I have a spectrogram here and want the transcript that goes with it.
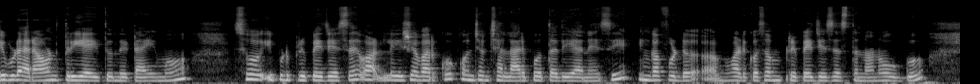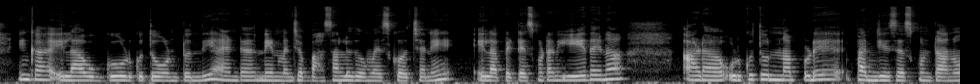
ఇప్పుడు అరౌండ్ త్రీ అవుతుంది టైము. సో ఇప్పుడు ప్రిపేర్ చేస్తే వాడు లేచే వరకు కొంచెం చల్లారిపోతుంది అనేసి ఇంకా ఇంకా ఫుడ్ వాడి కోసం ప్రిపేర్ చేసేస్తున్నాను ఉగ్గు. ఇంకా ఇలా ఉగ్గు ఉడుకుతూ ఉంటుంది అండ్ నేను మంచిగా బాసన్లు తోమేసుకోవచ్చని ఇలా పెట్టేసుకుంటాను. ఏదైనా ఆడ ఉడుకుతున్నప్పుడే పని చేసేసుకుంటాను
